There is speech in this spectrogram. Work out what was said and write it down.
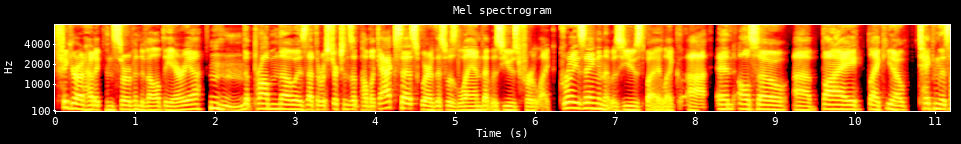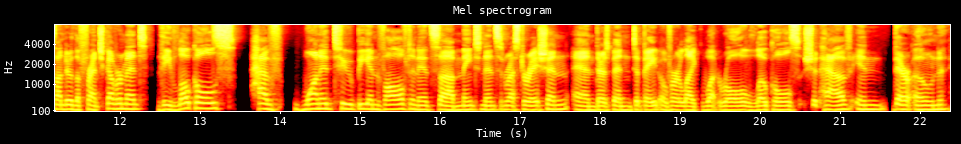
figure out how to conserve and develop the area. Mhm. The problem, though, is that the restrictions of public access, where this was land that was used for like grazing and that was used by like, uh, and also uh, by like, you know, taking this under the French government, the locals have wanted to be involved in its uh, maintenance and restoration. And there's been debate over like what role locals should have in their own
